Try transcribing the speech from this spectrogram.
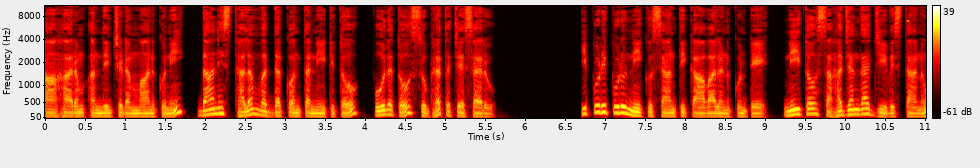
ఆహారం అందించడం మానుకుని దాని స్థలం వద్ద కొంత నీటితో పూలతో శుభ్రత చేశారు. ఇప్పుడిప్పుడు నీకు శాంతి కావాలనుకుంటే నీతో సహజంగా జీవిస్తాను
